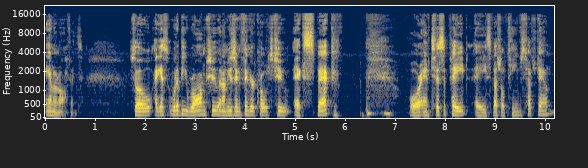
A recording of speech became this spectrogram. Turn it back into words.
and on offense. So I guess would it be wrong to, and I'm using finger quotes to expect or anticipate a special teams touchdown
